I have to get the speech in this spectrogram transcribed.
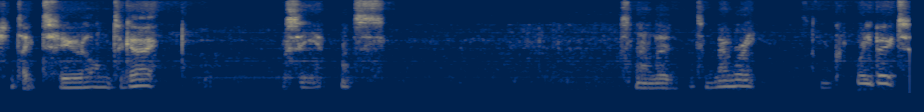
Shouldn't take too long to go. See, let's, let's now load into memory. Reboot.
